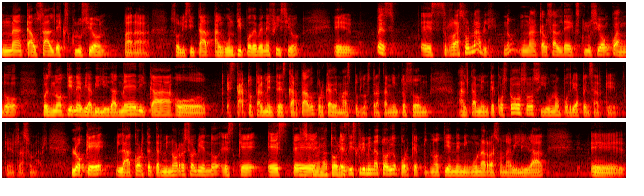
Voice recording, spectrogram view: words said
una causal de exclusión para solicitar algún tipo de beneficio, eh, pues es razonable, ¿no? Una causal de exclusión cuando pues no tiene viabilidad médica o está totalmente descartado, porque además pues, los tratamientos son altamente costosos y uno podría pensar que, que es razonable. Lo que la Corte terminó resolviendo es que este Discriminatorio. es discriminatorio porque pues, no tiene ninguna razonabilidad eh,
